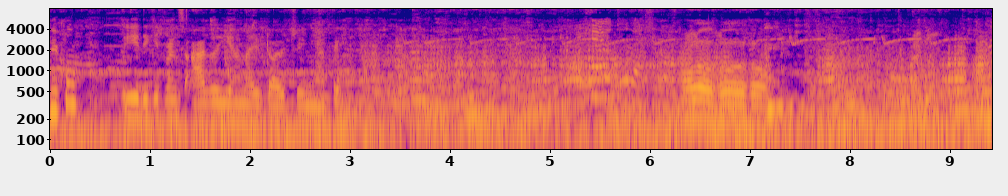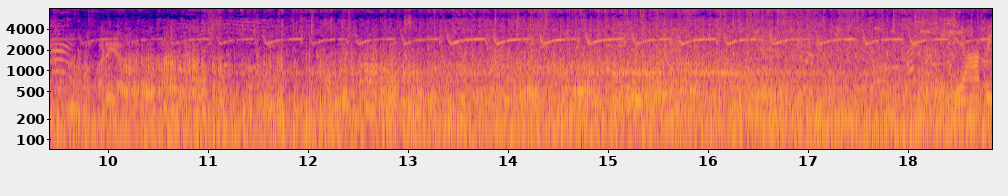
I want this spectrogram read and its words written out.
देखो. ये देखिए फ्रेंड्स आ गई है हमारी टॉय ट्रेन यहाँ पे। हो हो हो. यहाँ पे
